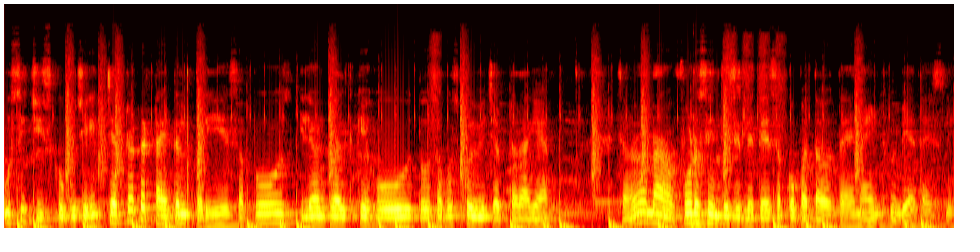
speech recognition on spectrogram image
उसी चीज़ को पूछे। एक चैप्टर का टाइटल पढ़िए। सपोज़ इलेवन ट्वेल्थ के हो तो सपोज़ कोई भी चैप्टर आ गया। चलो ना ना फोटोसिंथेसिस लेते हैं, सबको पता होता है। नाइन्थ में भी आता है, इसलिए।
